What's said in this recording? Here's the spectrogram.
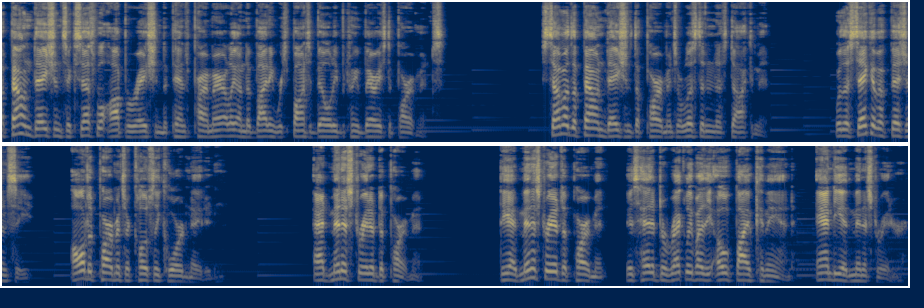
The Foundation's successful operation depends primarily on dividing responsibility between various departments. Some of the Foundation's departments are listed in this document. For the sake of efficiency, all departments are closely coordinated. Administrative Department The Administrative Department is headed directly by the O5 Command and the Administrator.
